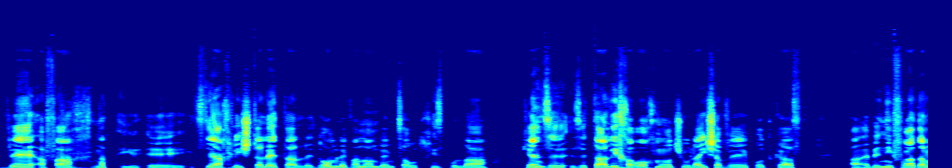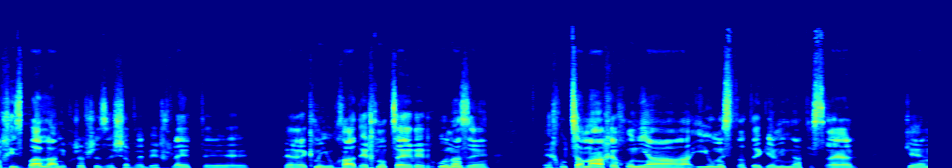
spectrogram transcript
והפך, הצליח להשתלט על דרום לבנון באמצעות חיזבאללה. כן, זה, זה תהליך ארוך מאוד שאולי שווה פודקאסט בנפרד על חיזבאללה, אני חושב שזה שווה בהחלט פרק מיוחד, איך נוצר הארגון הזה. איך הוא צמח, איך הוא נהיה איום אסטרטגי על מדינת ישראל, כן,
